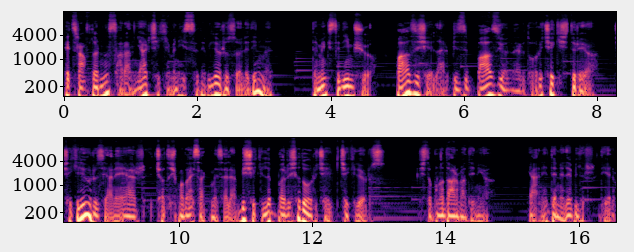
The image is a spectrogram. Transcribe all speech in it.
etraflarını saran yer çekimini hissedebiliyoruz öyle değil mi? Demek istediğim şu. Bazı şeyler bizi bazı yönlere doğru çekiştiriyor. Çekiliyoruz yani eğer çatışmadaysak mesela bir şekilde barışa doğru çekiliyoruz. İşte buna darma deniyor. Yani denilebilir diyelim.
